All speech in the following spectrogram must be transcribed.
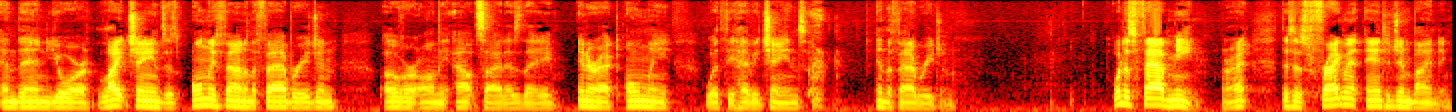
and then your light chains is only found in the fab region over on the outside as they interact only with the heavy chains in the fab region. What does fab mean? All right, this is fragment antigen binding.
